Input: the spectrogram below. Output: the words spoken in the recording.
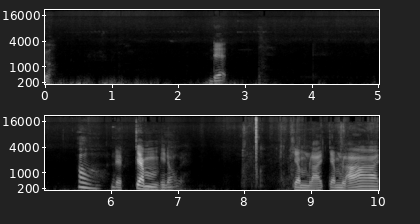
ดูแดดโอ้แดดแจ่มพี่น้องเอ้ยแจ่มหลายแจ่มหลาย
